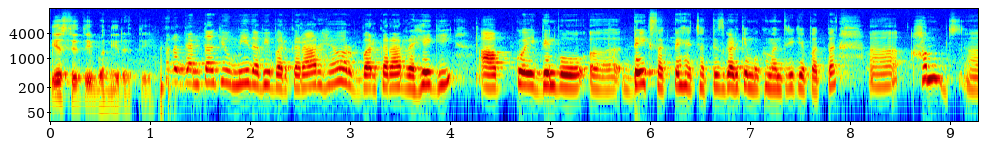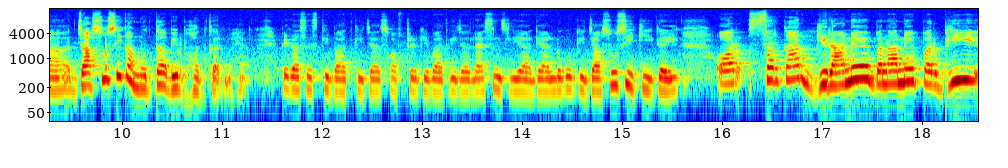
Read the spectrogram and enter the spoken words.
ये स्थिति बनी रहती है। मतलब जनता की उम्मीद अभी बरकरार है और बरकरार रहेगी। आपको एक दिन वो देख सकते हैं छत्तीसगढ़ के मुख्यमंत्री के पद पर। हम जासूसी का मुद्दा अभी बहुत गर्म है। पेगासिस की बात की जाए सॉफ्टवेयर की बात की जाए लाइसेंस लिया गया लोगों की जासूसी की गई और सरकार गिराने बनाने पर भी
